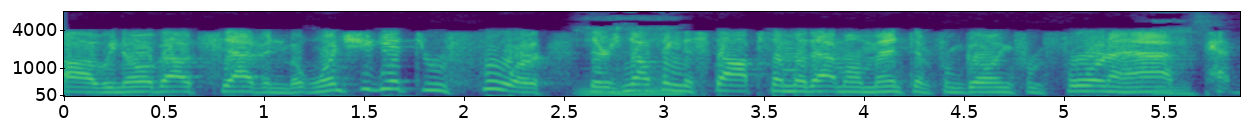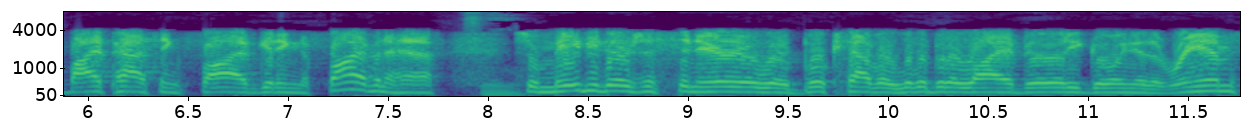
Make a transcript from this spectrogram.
uh, we know about seven, but once you get through four, there's mm-hmm. nothing to stop some of that momentum from going from four and a half, mm. pa- bypassing five, getting to five and a half. So maybe there's a scenario where books have a little bit of liability going to the Rams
